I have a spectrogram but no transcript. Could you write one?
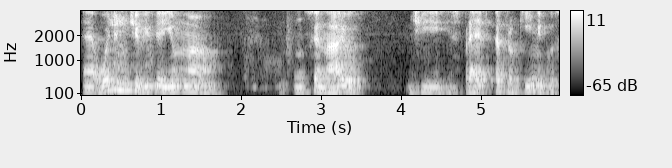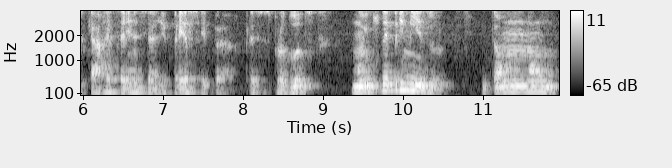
é, hoje a gente vive aí uma, um cenário de spreads petroquímicos, que é a referência de preço para esses produtos, muito deprimido. Então, não,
